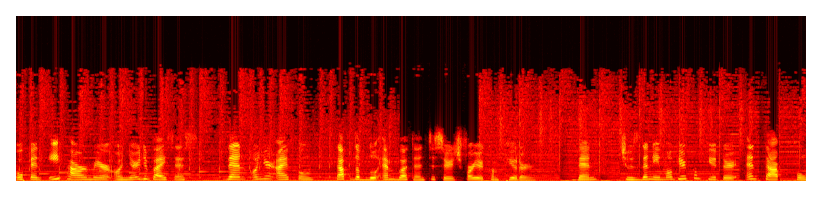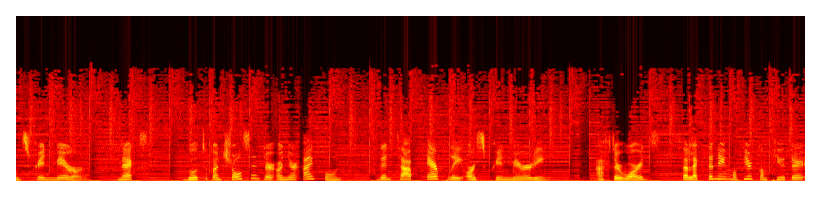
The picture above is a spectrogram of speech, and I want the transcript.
Open a power mirror on your devices then, on your iPhone, tap the blue M button to search for your computer. Then, choose the name of your computer and tap Phone Screen Mirror. Next, go to Control Center on your iPhone, then tap AirPlay or Screen Mirroring. Afterwards, select the name of your computer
